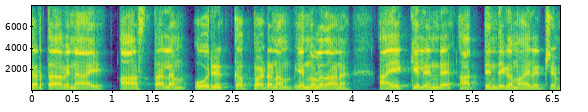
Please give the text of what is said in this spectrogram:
കർത്താവിനായി ആ സ്ഥലം ഒരുക്കപ്പെടണം എന്നുള്ളതാണ് അയക്കലിന്റെ ആത്യന്തികമായ ലക്ഷ്യം.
